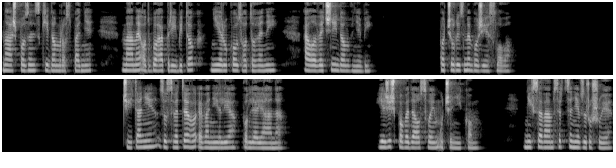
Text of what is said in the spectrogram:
náš pozemský dom rozpadne, máme od Boha príbytok, nie rukou zhotovený, ale väčší dom v nebi. Počuli sme Božie slovo. Čítanie zo svätého Evanielia podľa Jána Ježiš povedal svojim učeníkom Nech sa vám srdce nevzrušuje.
